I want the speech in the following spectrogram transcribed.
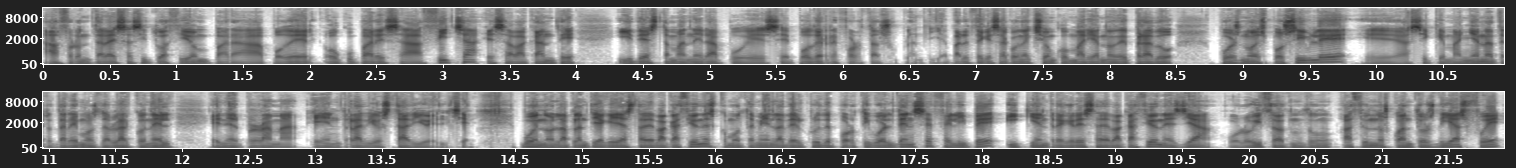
afrontará esa situación para poder ocupar esa ficha, esa vacante y de esta manera pues eh, poder reforzar su plantilla. Parece que esa conexión con Mariano de Prado pues no es posible, eh, así que mañana trataremos de hablar con él en el programa en Radio Estadio Elche. Bueno, la plantilla que ya está de vacaciones, como también la del Club Deportivo Eldense, Felipe, y quien regresa de vacaciones ya, o lo hizo hace unos cuantos días, fue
